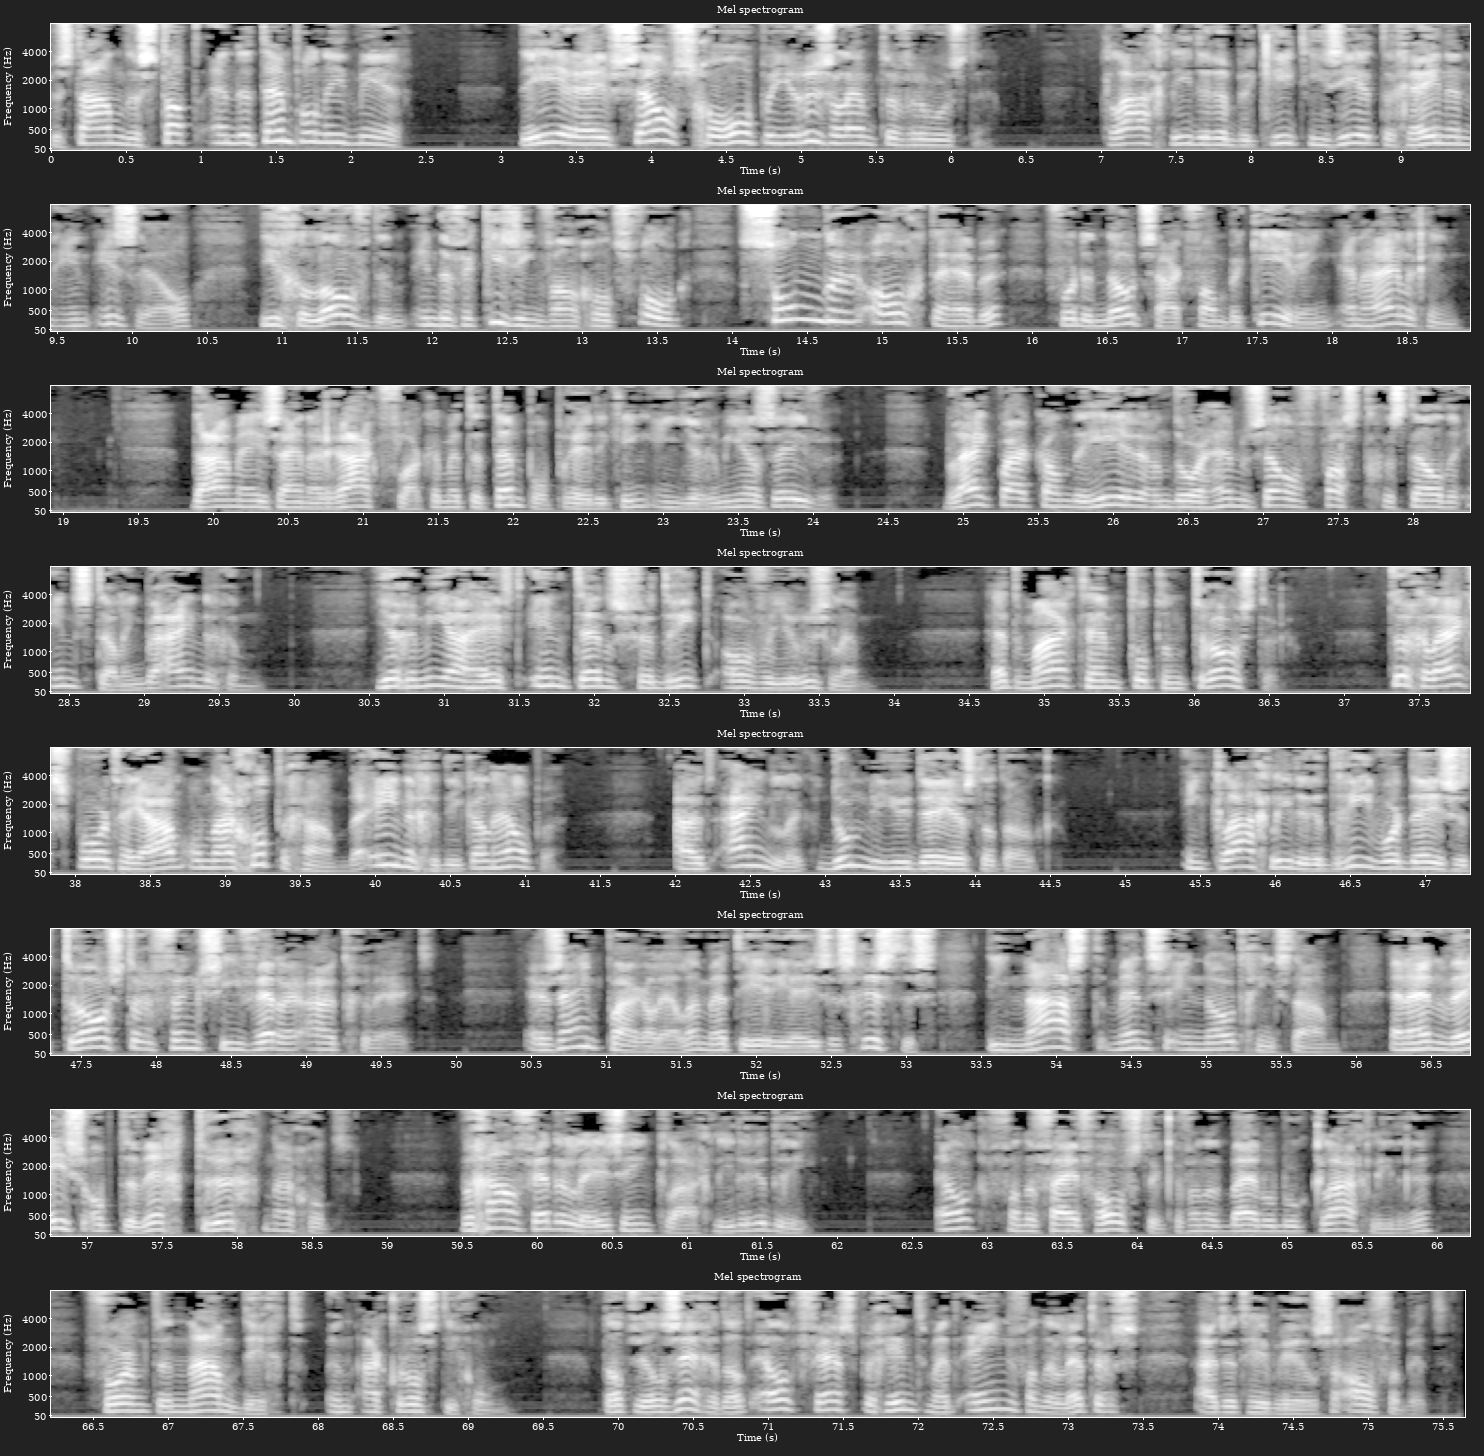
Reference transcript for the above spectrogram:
bestaan de stad en de tempel niet meer. De Heer heeft zelfs geholpen Jeruzalem te verwoesten. Klaagliederen bekritiseert degenen in Israël die geloofden in de verkiezing van Gods volk zonder oog te hebben voor de noodzaak van bekering en heiliging. Daarmee zijn er raakvlakken met de tempelprediking in Jeremia 7. Blijkbaar kan de Heere een door hem zelf vastgestelde instelling beëindigen. Jeremia heeft intens verdriet over Jeruzalem. Het maakt hem tot een trooster. Tegelijk spoort hij aan om naar God te gaan, de enige die kan helpen. Uiteindelijk doen de Judeërs dat ook. In Klaagliederen 3 wordt deze troosterfunctie verder uitgewerkt. Er zijn parallellen met de Heer Jezus Christus, die naast mensen in nood ging staan en hen wees op de weg terug naar God. We gaan verder lezen in Klaagliederen 3. Elk van de vijf hoofdstukken van het Bijbelboek Klaagliederen vormt een naamdicht, een acrostigon. Dat wil zeggen dat elk vers begint met één van de letters uit het Hebreeuwse alfabet.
